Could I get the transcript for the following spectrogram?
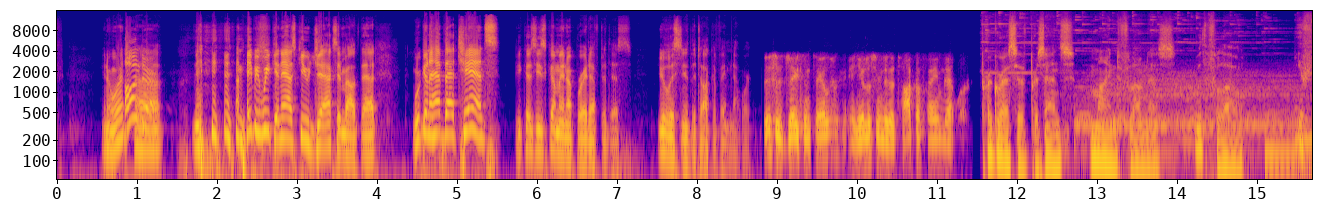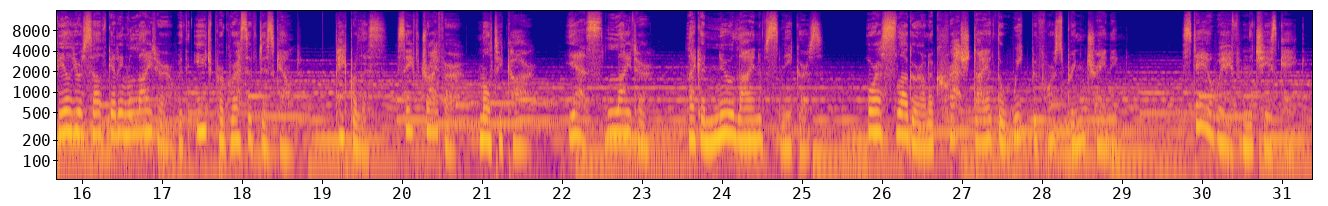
You know what? Under. Uh, maybe we can ask Hue Jackson about that. We're going to have that chance because he's coming up right after this. You're listening to the Talk of Fame Network. This is Jason Taylor, and you're listening to the Talk of Fame Network. Progressive presents Mindfulness with Flow. You feel yourself getting lighter with each progressive discount. Paperless, safe driver, multi car. Yes, lighter. Like a new line of sneakers. Or a slugger on a crash diet the week before spring training. Stay away from the cheesecake.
